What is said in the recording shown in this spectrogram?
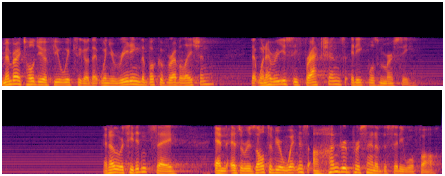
Remember I told you a few weeks ago that when you're reading the book of Revelation, that whenever you see fractions, it equals mercy. In other words, he didn't say, and as a result of your witness, 100% of the city will fall.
